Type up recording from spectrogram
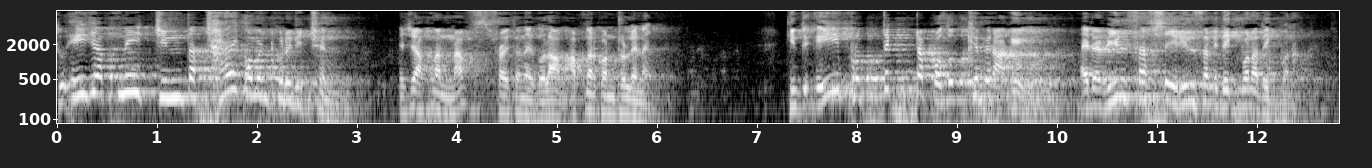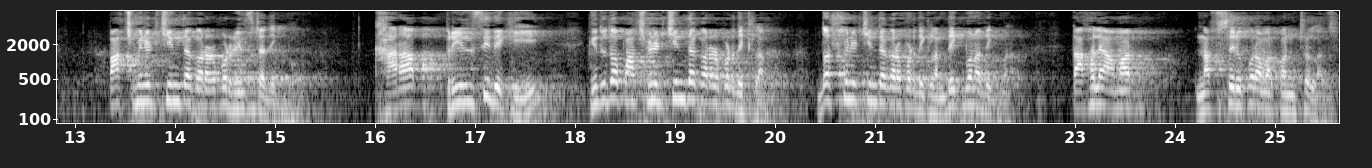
তো এই যে আপনি চিন্তা ছাড়াই কমেন্ট করে দিচ্ছেন, এই যে আপনার নাফস শয়তানের গোলাম, আপনার কন্ট্রোলে নাই। কিন্তু এই প্রত্যেকটা পদক্ষেপের আগে একটা রিলস আসছে, এই রিলস আমি দেখব না দেখব না। পাঁচ মিনিট চিন্তা করার পর রিলসটা দেখব। খারাপ রিলসই দেখি, কিন্তু তো পাঁচ মিনিট চিন্তা করার পর দেখলাম। দশ মিনিট চিন্তা করার পর দেখলাম, দেখব না দেখব না। তাহলে আমার নাফসের উপর আমার কন্ট্রোল আছে।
